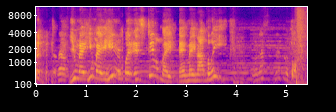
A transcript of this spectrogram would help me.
You may you may hear, but it still may they may not believe. well look at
